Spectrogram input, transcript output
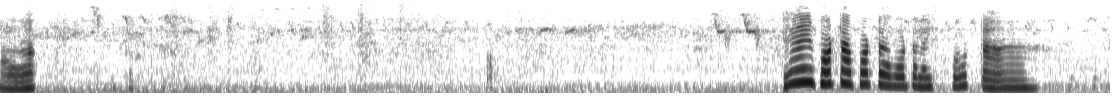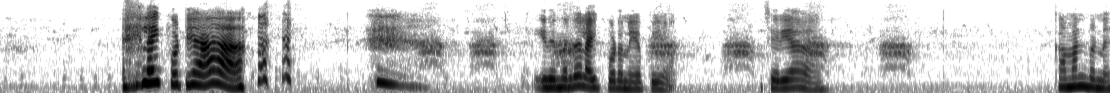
அவ்வளோதான் ஏய் போட்டா போட்டா போட்டா லைக் போட்டா. லைக் போட்டியா? இதே மாதிரி தான் லைக் போடணும் எப்பயும். சரியா? கமெண்ட் பண்ணு.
